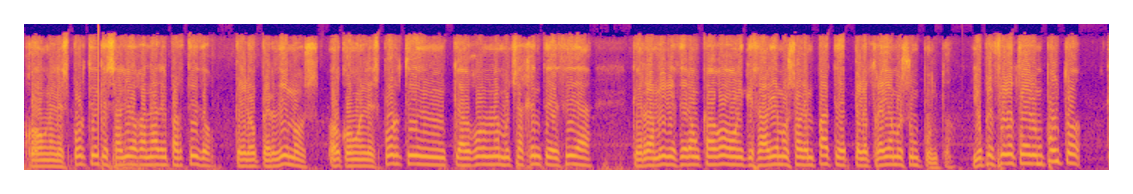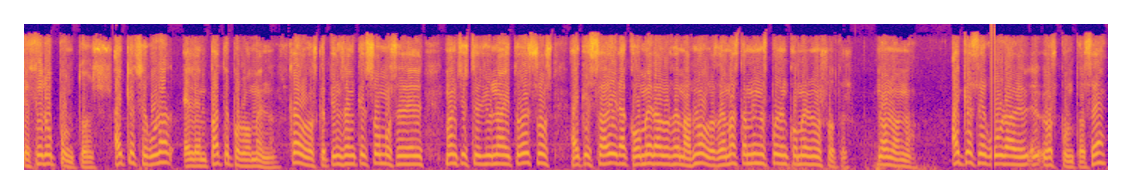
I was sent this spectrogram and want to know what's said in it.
¿Con el Sporting que salió a ganar el partido, pero perdimos? ¿O con el Sporting que alguna, mucha gente decía que Ramírez era un cagón y que salíamos al empate, pero traíamos un punto? Yo prefiero traer un punto que cero puntos. Hay que asegurar el empate por lo menos. Claro, los que piensan que somos el Manchester United, esos, hay que salir a comer a los demás. No, los demás también nos pueden comer a nosotros. No, no, no. Hay que asegurar los puntos, ¿eh?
